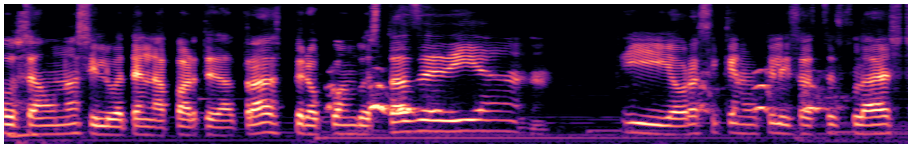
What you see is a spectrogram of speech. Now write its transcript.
O sea, una silueta en la parte de atrás, pero cuando estás de día y ahora sí que no utilizaste flash,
